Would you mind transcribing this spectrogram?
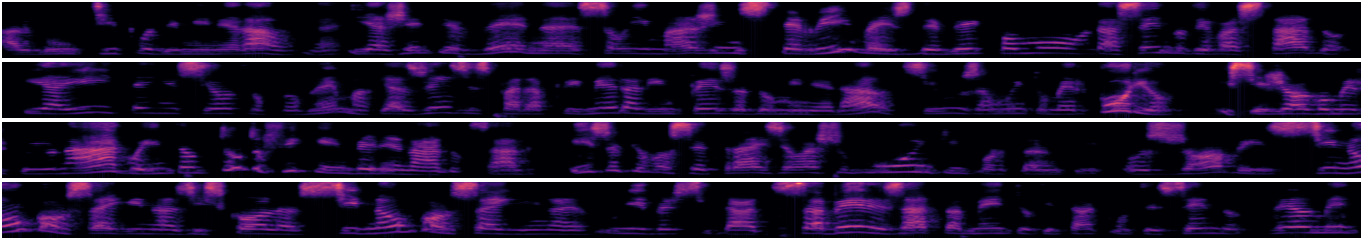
algum tipo de mineral, né? E a gente vê, né? São imagens terríveis de ver como está sendo devastado. E aí tem esse outro problema, que às vezes para a primeira limpeza do mineral se usa muito mercúrio e se joga o mercúrio na água, então tudo fica envenenado, sabe? Isso que você traz eu acho muito importante. Os jovens, se não conseguem nas escolas, se não conseguem na universidade saber exatamente o que está acontecendo, realmente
